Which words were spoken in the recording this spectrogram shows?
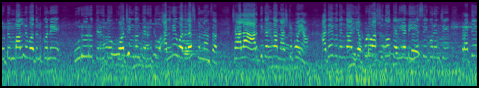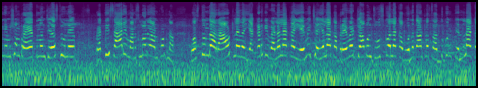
కుటుంబాలను వదులుకుని ఊరూరు తిరుగుతూ కోచింగులు తిరుగుతూ అన్నీ వదిలేసుకున్నాం సార్. చాలా ఆర్థికంగా నష్టపోయాం. అదేవిధంగా ఎప్పుడు వస్తుందో తెలియండి ఈసీ గురించి ప్రతి నిమిషం ప్రయత్నం చేస్తూనే ప్రతిసారి మనసులోనే అనుకుంటున్నాం వస్తుందా రావట్లేదా ఎక్కడికి వెళ్ళలేక ఏమీ చేయలేక ప్రైవేట్ జాబులు చూసుకోలేక ఉన్న దాంట్లో సర్దుకుని తినలేక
